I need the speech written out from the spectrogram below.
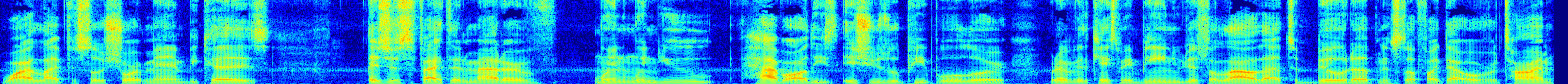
why life is so short man because it's just a fact of the matter of when when you have all these issues with people or whatever the case may be and you just allow that to build up and stuff like that over time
